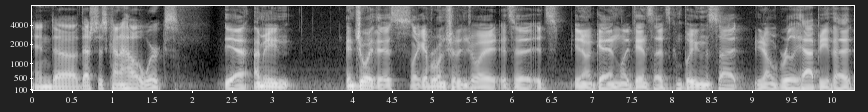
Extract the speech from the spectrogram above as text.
and uh, that's just kind of how it works. Yeah, I mean, enjoy this. Like everyone should enjoy it. It's a, it's you know, again, like Dan said, it's completing the set. You know, really happy that,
